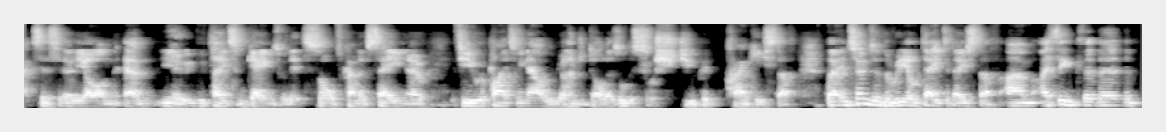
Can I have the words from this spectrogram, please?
access early on, um, you know, we played some games with it to sort of kind of say, you know, if you reply to me now, I'll give you hundred dollars. All this sort of stupid, cranky stuff. But in terms of the real day to day stuff, um, I think that the the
